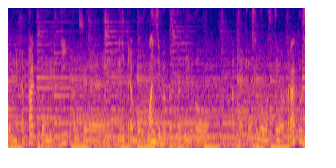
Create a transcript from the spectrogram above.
певних атак, певних дій, адже мені треба було в манзі використати його атаки, особливо цей ракурс,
